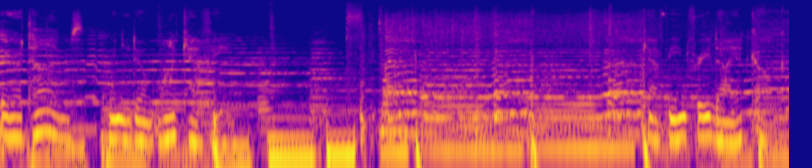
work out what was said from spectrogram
There are times when you don't want caffeine. Caffeine free Diet Coke.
